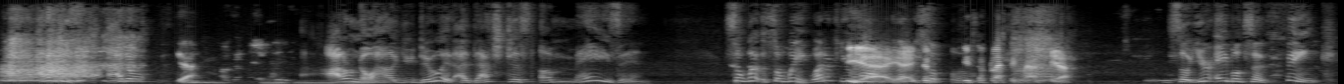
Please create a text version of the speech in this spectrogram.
I just I don't. Yeah. I don't know how you do it. I, that's just amazing. So what? So wait, what if you? Yeah, have, yeah. It's so, a it's a blessing, man. Yeah. So you're able to think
